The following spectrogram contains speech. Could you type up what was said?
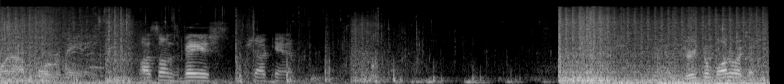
One op four remaining. Last one's base. Shot cam. drinking water like a.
